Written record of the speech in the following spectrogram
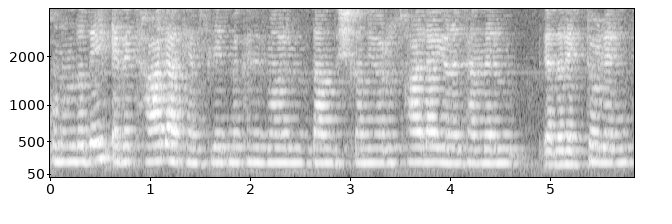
konumda değil. Evet hala temsiliyet mekanizmalarımızdan dışlanıyoruz. Hala yönetenlerin ya da rektörlerin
